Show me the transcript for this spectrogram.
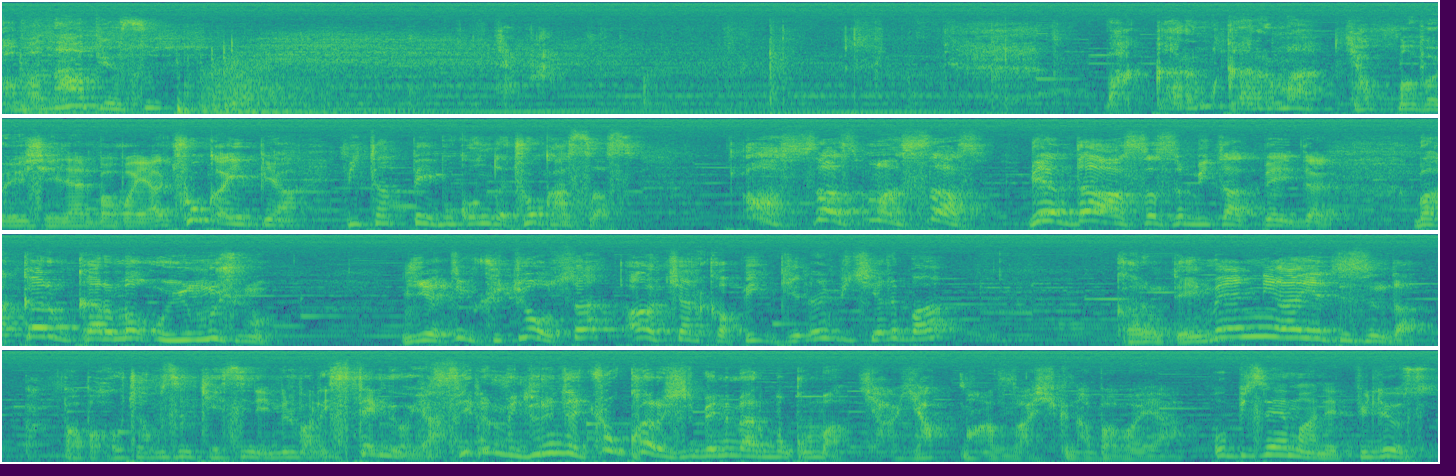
Baba ne yapıyorsun? Bak karım karıma. Yapma böyle şeyler baba ya. Çok ayıp ya. Mithat Bey bu konuda çok hassas. Hassas hassas? Ben daha hassasım Mithat Bey'den. Bak karım karıma uyumuş mu? Niyetim kötü olsa açar kapıyı girer içeri bak. Karım değme en nihayetisinde. Bak baba hocamızın kesin emir var istemiyor ya. Senin müdürün de çok karışır benim her bokuma. Ya yapma Allah aşkına baba ya. O bize emanet biliyorsun.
